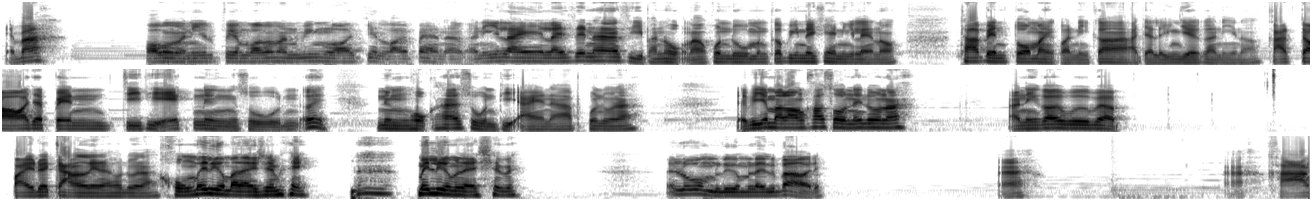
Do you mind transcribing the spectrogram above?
เห็นปะ พอประมาณนี้เฟรมร้อยประมาณวิ่งร้อยเจ็ดร้อยแปดนะอันนี้ไลไลเส้นห้าสี่พันหกนะคนดูมันก็วิ่งได้แค่นี้แหละเนาะถ้าเป็นตัวใหม่กว่านี้ก็อาจจะเล่นเยอะกว่านี้เนาะการ์ดจอก็จะเป็น GTX 10เอ้ย1650 Ti นะครับคุณดูนะ เดี๋ยวพี่จะมาลองเข้าโซนให้ดูนะ อันนี้ก็คือแบบไปด้วยกันเลยนะคุณดูนะ คงไม่ลืมอะไรใช่ไหมไม่ลืมอะไรใช่ไหมไม่รู้ผมลืมอะไรหรือเปล่าดิอะอะค้าง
